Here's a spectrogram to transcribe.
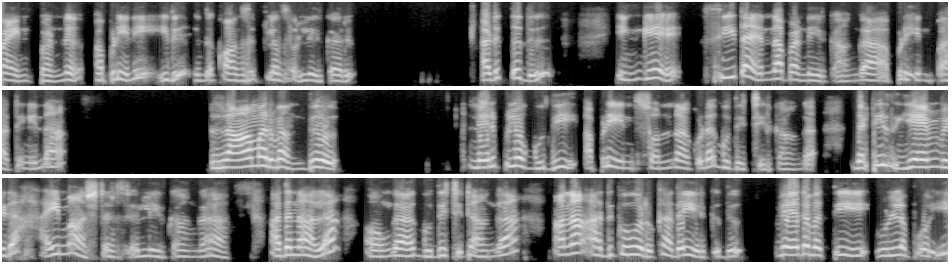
மைண்ட் பண்ணு. அப்படின்னு இது இந்த கான்செப்ட்ல சொல்லியிருக்காரு. அடுத்தது இங்கே சீதா என்ன பண்ணிருக்காங்க அப்படின்னு பாத்தீங்கன்னா ராமர் வந்து நெருப்புல குதி அப்படின்னு சொன்னா கூட குதிச்சிருக்காங்க. தட் இஸ் ஏம் விட ஹை மாஸ்டர் சொல்லியிருக்காங்க அதனால அவங்க குதிச்சிட்டாங்க. ஆனா அதுக்கு ஒரு கதை இருக்குது. வேதவத்தி உள்ள போய்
